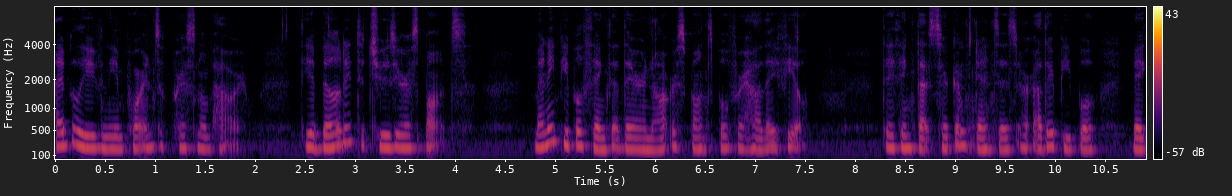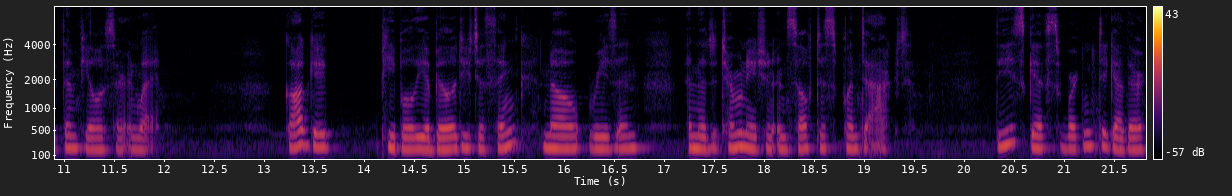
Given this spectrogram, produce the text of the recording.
I believe in the importance of personal power, the ability to choose your response. Many people think that they are not responsible for how they feel. They think that circumstances or other people make them feel a certain way. God gave people the ability to think, know, reason, and the determination and self discipline to act. These gifts working together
